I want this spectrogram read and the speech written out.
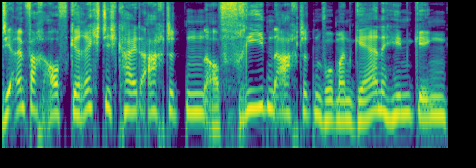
die einfach auf Gerechtigkeit achteten, auf Frieden achteten, wo man gerne hinging.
